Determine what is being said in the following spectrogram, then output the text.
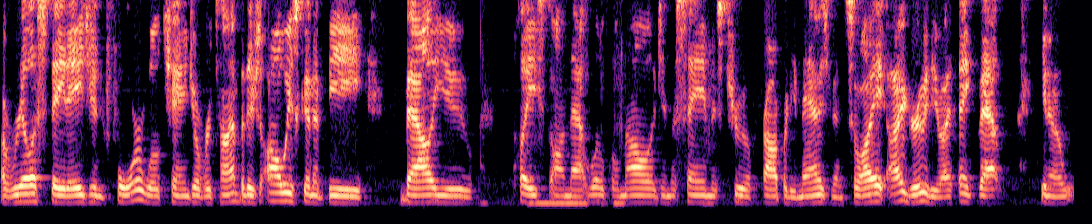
a real estate agent for will change over time, but there's always going to be value placed on that local knowledge, and the same is true of property management. So I, I agree with you. I think that you know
